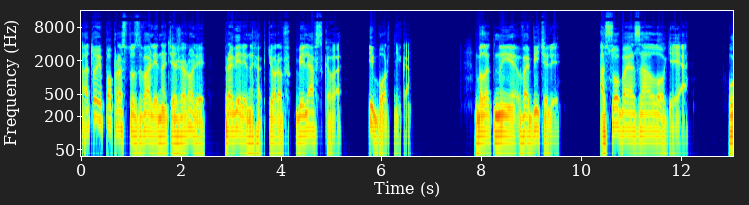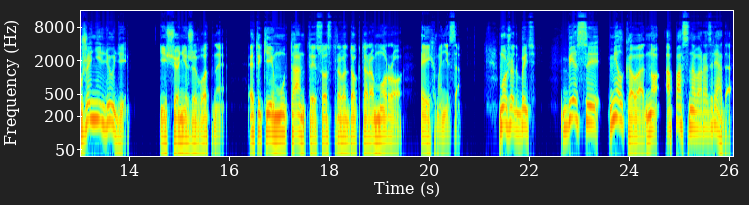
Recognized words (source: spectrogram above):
а то и попросту звали на те же роли проверенных актеров Белявского и Бортника. Блатные в обители – особая зоология – уже не люди, еще не животные, этакие мутанты с острова доктора Моро Эйхманиса. Может быть, бесы мелкого, но опасного разряда,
